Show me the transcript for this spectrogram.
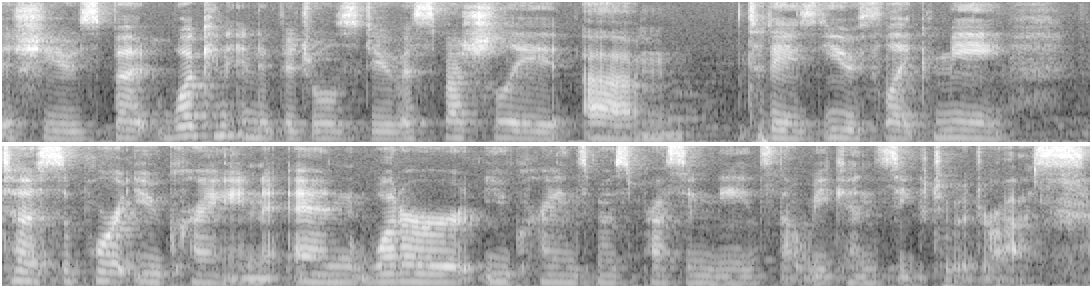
issues, but what can individuals do, especially um, today's youth like me, to support Ukraine? And what are Ukraine's most pressing needs that we can seek to address?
